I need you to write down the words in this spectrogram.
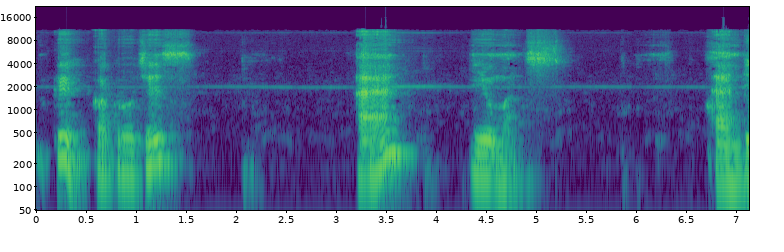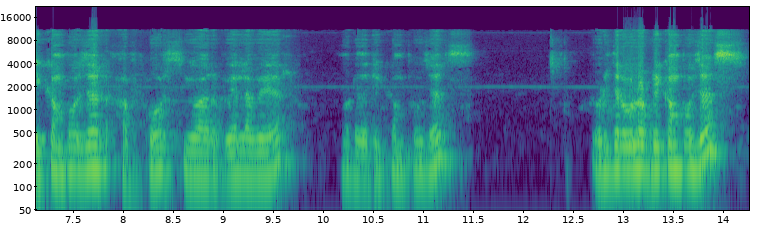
okay, cockroaches and humans. And decomposer, of course, you are well aware. What are the decomposers? What is the role of decomposers?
